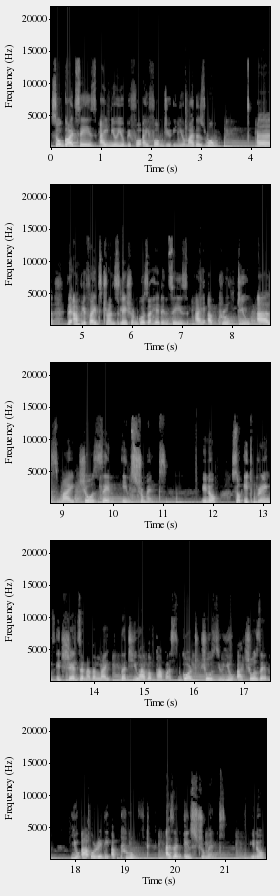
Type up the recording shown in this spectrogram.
So God says, I knew you before I formed you in your mother's womb. Uh, the Amplified Translation goes ahead and says, I approved you as my chosen instrument. You know? So it brings, it sheds another light that you have a purpose. God chose you. You are chosen. You are already approved as an instrument. You know?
